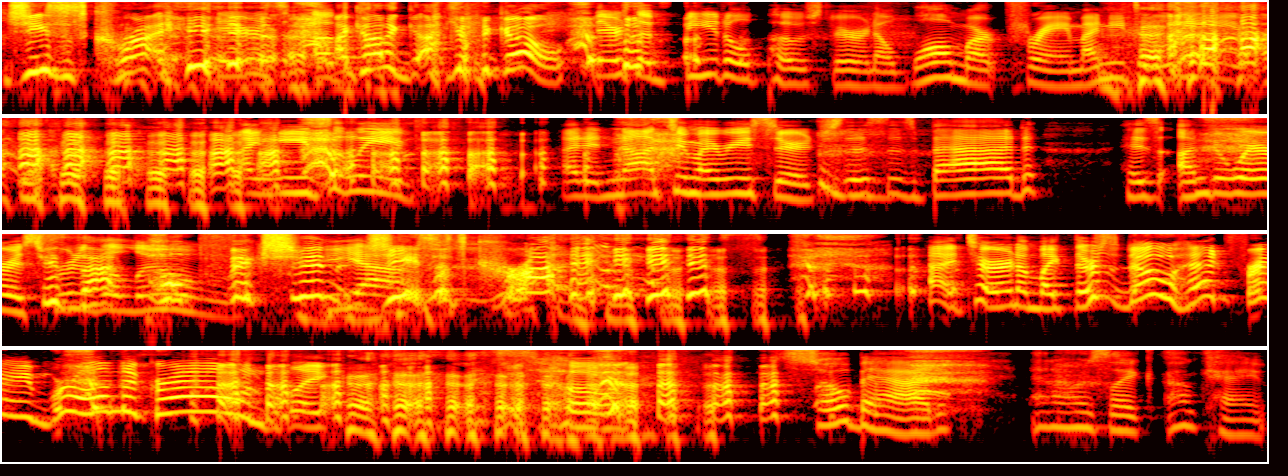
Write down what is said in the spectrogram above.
Jesus Christ! There's a I gotta, I gotta go. there's a Beatle poster in a Walmart frame. I need to leave. I need to leave. I did not do my research. This is bad. His underwear is Is Fruit that of the Loom. Pulp Fiction? Yeah. Jesus Christ! I turn. I'm like, there's no head frame. We're on the ground. Like, so so bad. And I was like, okay,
